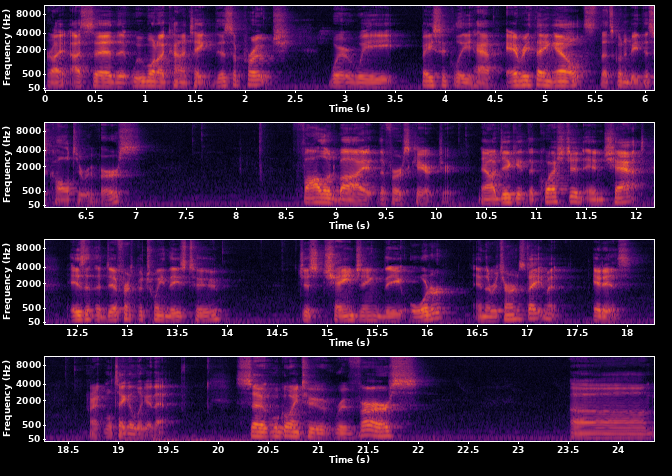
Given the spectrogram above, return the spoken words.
Right? I said that we want to kind of take this approach where we basically have everything else that's going to be this call to reverse followed by the first character. Now, I did get the question in chat isn't the difference between these two just changing the order in the return statement? It is. All right, we'll take a look at that. So we're going to reverse. Um,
